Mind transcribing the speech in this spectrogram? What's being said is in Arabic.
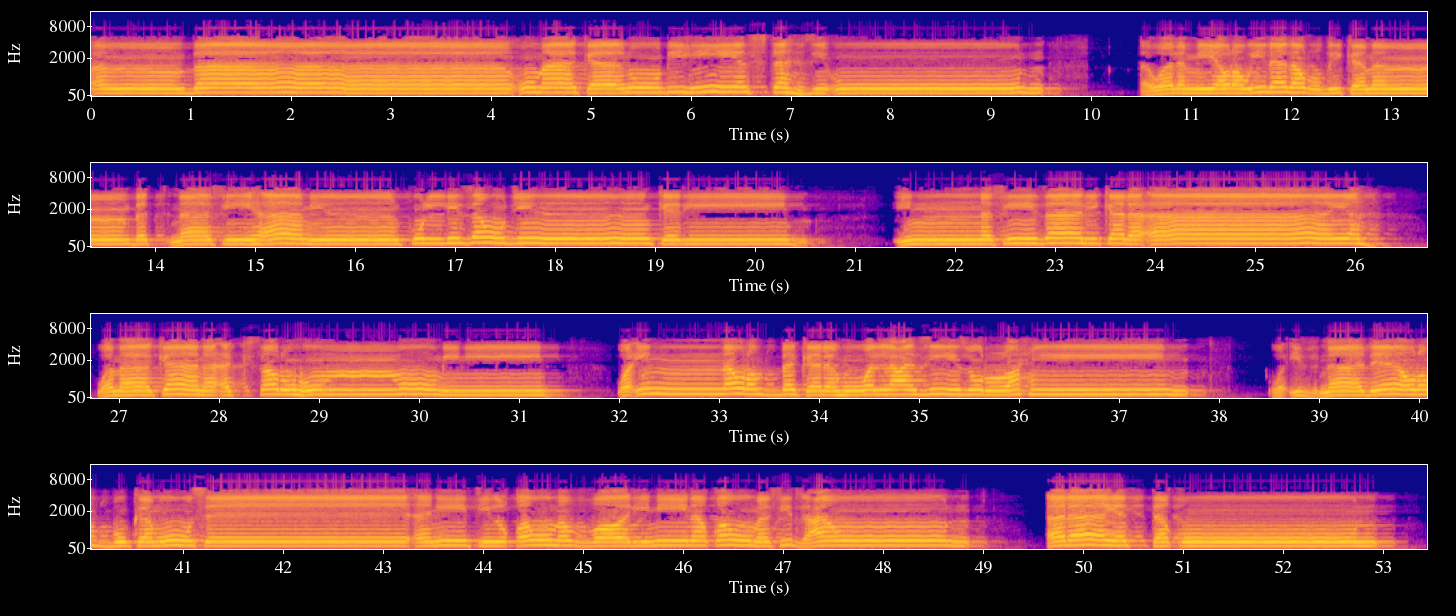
انباء ما كانوا به يستهزئون أولم يروا إلى الأرض كما انبتنا فيها من كل زوج كريم إن في ذلك لآية وما كان أكثرهم مؤمنين وإن ربك لهو العزيز الرحيم وإذ نادى ربك موسى أنيت القوم الظالمين قوم فرعون ألا يتقون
